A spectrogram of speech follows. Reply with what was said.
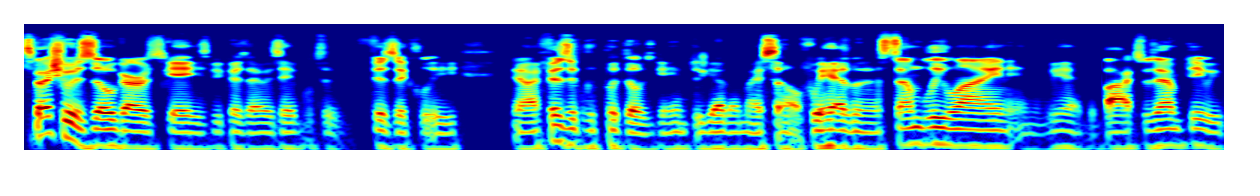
especially with Zogar's Gaze because I was able to physically you know, I physically put those games together myself. We had an assembly line and we had the box was empty. We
